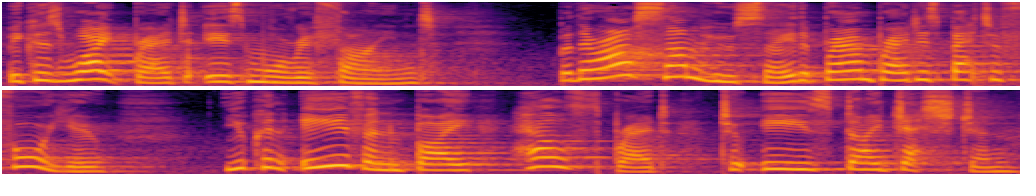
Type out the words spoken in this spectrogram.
because white bread is more refined. But there are some who say that brown bread is better for you. You can even buy health bread to ease digestion.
